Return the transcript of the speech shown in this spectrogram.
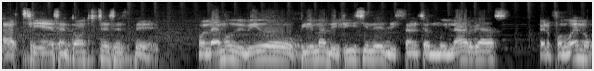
Así es, entonces, este, pues la hemos vivido climas difíciles, distancias muy largas, pero pues bueno,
